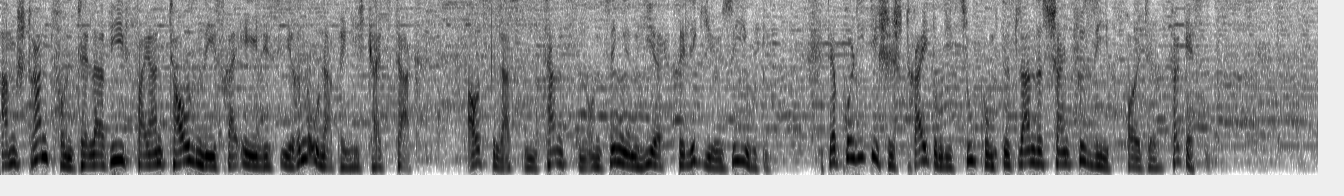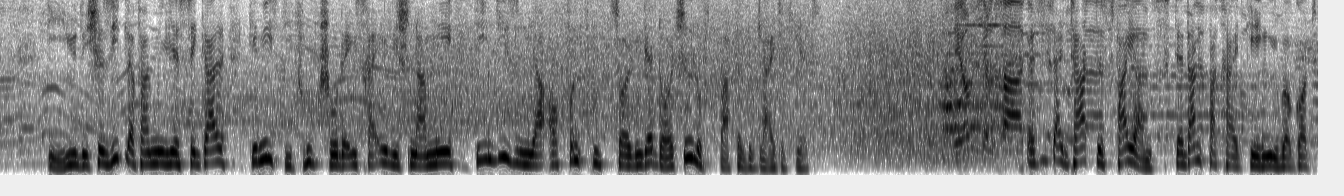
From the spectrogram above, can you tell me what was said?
Am Strand von Tel Aviv feiern tausende Israelis ihren Unabhängigkeitstag. Ausgelassen tanzen und singen hier religiöse Juden. Der politische Streit um die Zukunft des Landes scheint für sie heute vergessen. Die jüdische Siedlerfamilie Segal genießt die Flugshow der israelischen Armee, die in diesem Jahr auch von Flugzeugen der deutschen Luftwaffe begleitet wird. Es ist ein Tag des Feierns, der Dankbarkeit gegenüber Gott,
